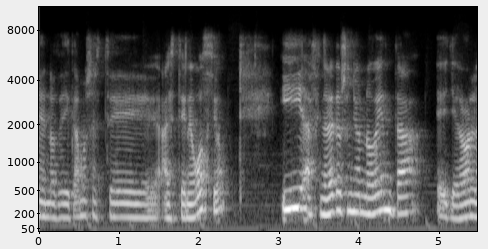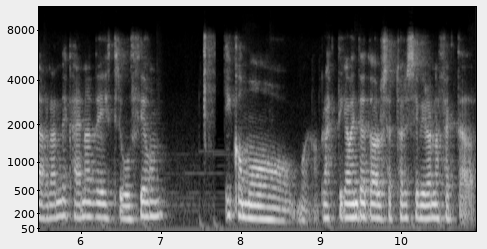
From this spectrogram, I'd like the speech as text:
eh, nos dedicamos a este, a este negocio y a finales de los años 90 eh, llegaron las grandes cadenas de distribución y como bueno, prácticamente todos los sectores se vieron afectados.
